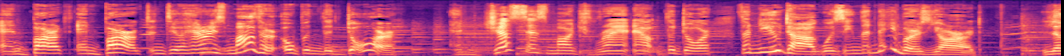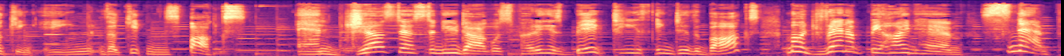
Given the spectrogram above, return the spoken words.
and barked and barked until Henry's mother opened the door. And just as Mudge ran out the door, the new dog was in the neighbor's yard, looking in the kitten's box. And just as the new dog was putting his big teeth into the box, Mudge ran up behind him. Snap!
